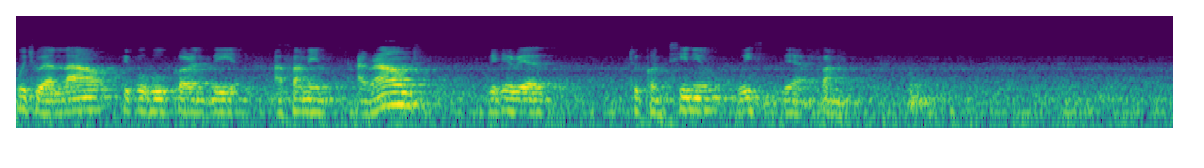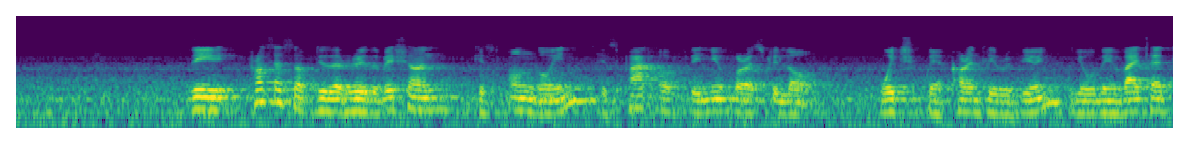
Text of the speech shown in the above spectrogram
which will allow people who currently are farming around the areas to continue with their farming. The process of reservation is ongoing. It's part of the new forestry law, which we are currently reviewing. You will be invited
